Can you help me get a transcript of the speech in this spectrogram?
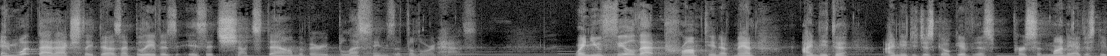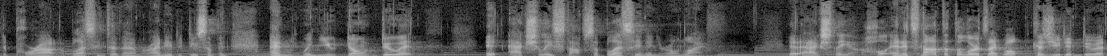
And what that actually does, I believe, is, is it shuts down the very blessings that the Lord has. When you feel that prompting of, man, I need to, I need to just go give this person money. I just need to pour out a blessing to them, or I need to do something. And when you don't do it, it actually stops a blessing in your own life. It actually, and it's not that the Lord's like, well, because you didn't do it,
